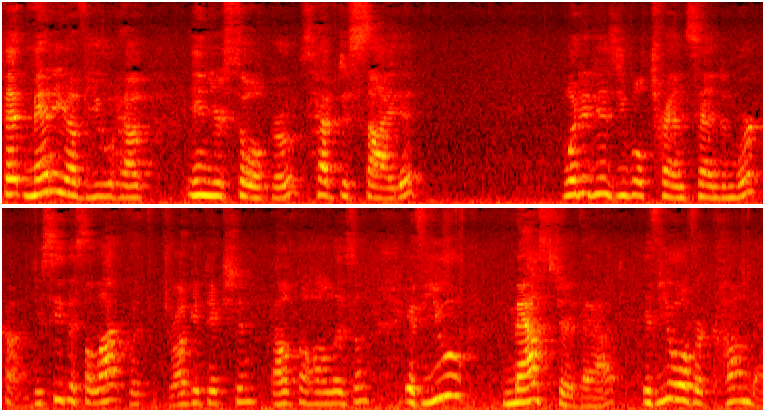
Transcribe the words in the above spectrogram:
that many of you have, in your soul groups, have decided what it is you will transcend and work on? We see this a lot with drug addiction, alcoholism. If you master that, if you overcome that,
